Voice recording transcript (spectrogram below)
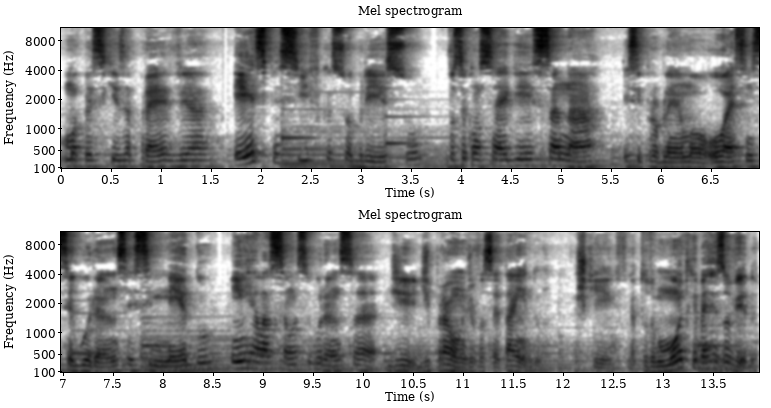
uma pesquisa prévia específica sobre isso, você consegue sanar esse problema ou essa insegurança, esse medo em relação à segurança de, de para onde você está indo. Acho que fica tudo muito que bem resolvido.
